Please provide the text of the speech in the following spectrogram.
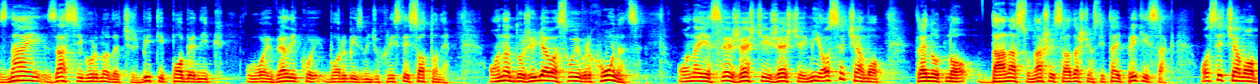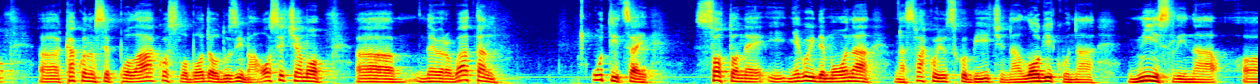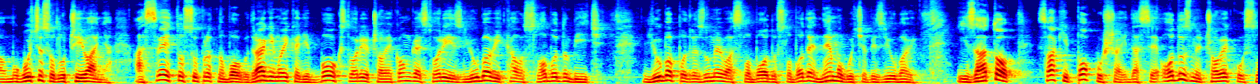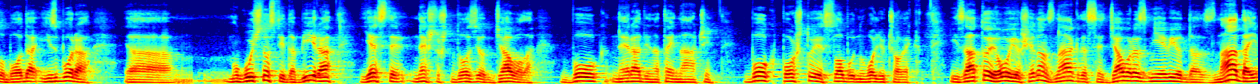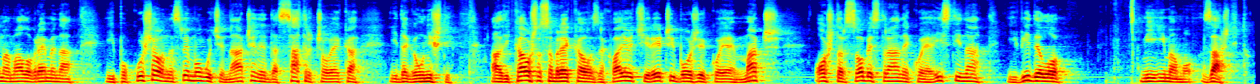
znaj zasigurno da ćeš biti pobednik u ovoj velikoj borbi između Hrista i Sotone. Ona doživljava svoj vrhunac ona je sve žešće i žešće i mi osjećamo trenutno danas u našoj sadašnjosti taj pritisak. Osjećamo kako nam se polako sloboda oduzima. Osjećamo neverovatan uticaj Sotone i njegovih demona na svako ljudsko biće, na logiku, na misli, na mogućnost odlučivanja, a sve je to suprotno Bogu. Dragi moji, kad je Bog stvorio čovjek, on ga je stvorio iz ljubavi kao slobodno biće. Ljubav podrazumeva slobodu, sloboda je nemoguća bez ljubavi. I zato svaki pokušaj da se oduzme čovjeku sloboda izbora, a, mogućnosti da bira, jeste nešto što dolazi od đavola. Bog ne radi na taj način. Bog poštuje slobodnu volju čoveka. I zato je ovo još jedan znak da se đavo razgnjevio, da zna da ima malo vremena i pokušava na sve moguće načine da satre čoveka i da ga uništi. Ali kao što sam rekao, zahvaljujući reči Božje koja je mač, oštar s obe strane, koja je istina i videlo, mi imamo zaštitu.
